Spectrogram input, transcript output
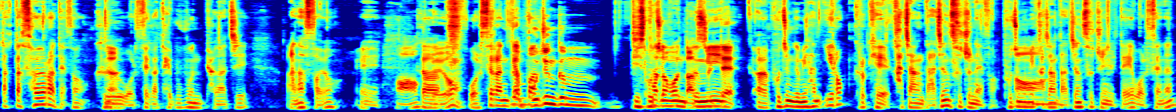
딱딱 서열화돼서 그 네. 월세가 대부분 변하지 않았어요. 예. 아 그러니까 그래요? 월세라는 게 그러니까 보증금 비슷하다고 났을 보증금이 때 아, 보증금이 한 1억 그렇게 가장 낮은 수준에서 보증금이 어. 가장 낮은 수준일 때 월세는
